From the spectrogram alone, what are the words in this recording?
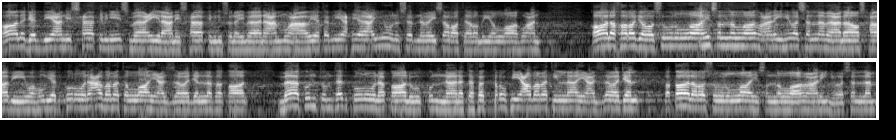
قال جدي عن إسحاق بن إسماعيل عن إسحاق بن سليمان عن معاوية بن يحيى عن يونس بن ميسرة رضي الله عنه. قال خرج رسول الله صلى الله عليه وسلم على أصحابه وهم يذكرون عظمة الله عز وجل فقال ما كنتم تذكرون؟ قالوا كنا نتفكر في عظمة الله عز وجل. فقال رسول الله صلى الله عليه وسلم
